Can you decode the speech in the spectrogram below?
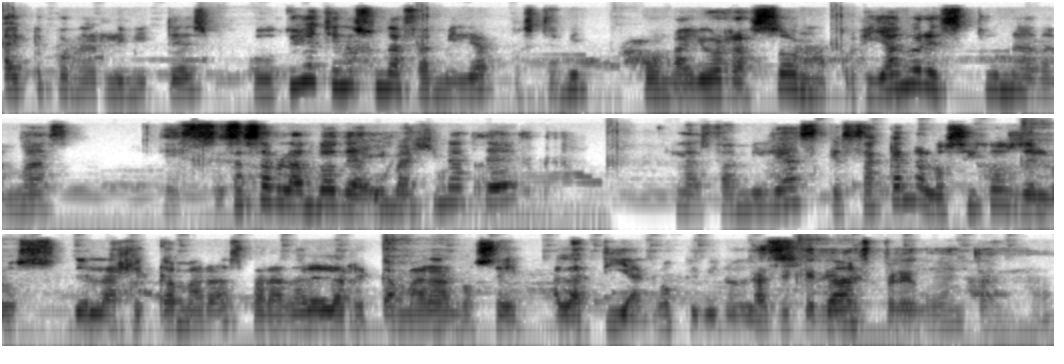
hay que poner límites, cuando tú ya tienes una familia, pues también con mayor razón, ¿no? Porque ya no eres tú nada más. Estás hablando de, imagínate, las familias que sacan a los hijos de los de las recámaras para darle la recámara, no sé, a la tía, ¿no? Que vino de Casi que les preguntan, ¿no?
